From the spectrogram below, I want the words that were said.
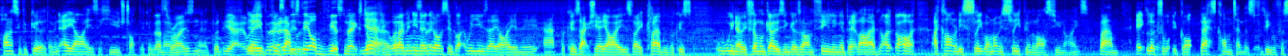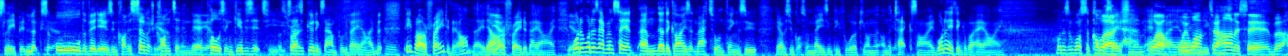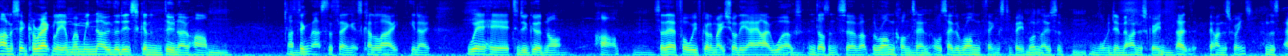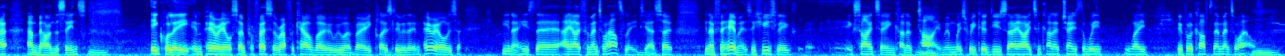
harnessing for good. I mean, AI is a huge topic at That's the moment, right. isn't it? But Yeah, it you know, for example, it's the obvious next yeah. Well, I mean, you know, obviously we've got, we use AI in the app because actually AI is very clever because. You know, if someone goes and goes, oh, I'm feeling a bit like I've not, oh, I can't really sleep. I've not been sleeping the last few nights. Bam! It looks at what you've got, best content that's for people for sleep. It looks at all the videos and content. There's so much Yeah. content in there. Yeah, It yeah. pulls it and gives it to you. That's so that's a good example of AI. But people are afraid of it, aren't they? They are afraid of AI. Yeah. What, what does everyone say? At, um, the other guys at Mettle and things who, you know, obviously we've got some amazing people working on the on the tech side. What do they think about AI? What is it? What's the conversation? well, about AI we want to harness it, but harness it correctly, and mm. when we know that it's going to do no harm. Mm. I think mm. that's the thing. It's kind of like you know, we're here to do good, not harm. So therefore, we've got to make sure the AI works and doesn't serve up the wrong content or say the wrong things to people. And those are what we're doing behind the screen, uh, behind the screens, and, the, uh, and behind the scenes. Equally, Imperial, so Professor Rafa Calvo, who we work very closely with at Imperial, is, you know, he's their AI for mental health lead. Yeah, so, you know, for him, it's a hugely exciting kind of mm. time in which we could use AI to kind of change the way, way people look after their mental health. Mm.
